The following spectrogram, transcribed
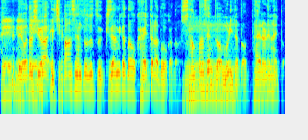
で私は1%ずつ刻み方を変えたらどうかと、3%は無理だと、耐えられないと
